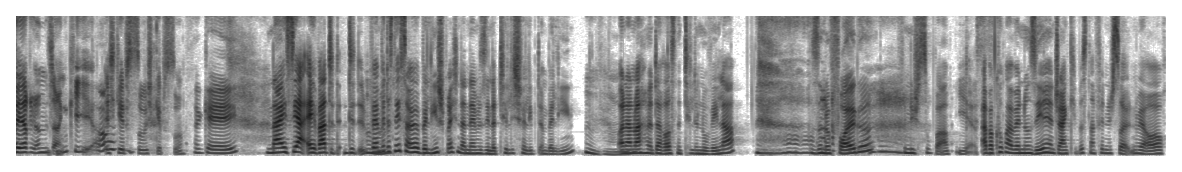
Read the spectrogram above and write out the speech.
Serienjunkie. Ich geb's zu, ich geb's zu. Okay. Nice, ja, ey, warte, d- wenn Mhm. wir das nächste Mal über Berlin sprechen, dann nennen wir sie natürlich verliebt in Berlin. Mhm. Und dann machen wir daraus eine Telenovela. so eine Folge. Finde ich super. Yes. Aber guck mal, wenn du ein Serienjunkie bist, dann finde ich, sollten wir auch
